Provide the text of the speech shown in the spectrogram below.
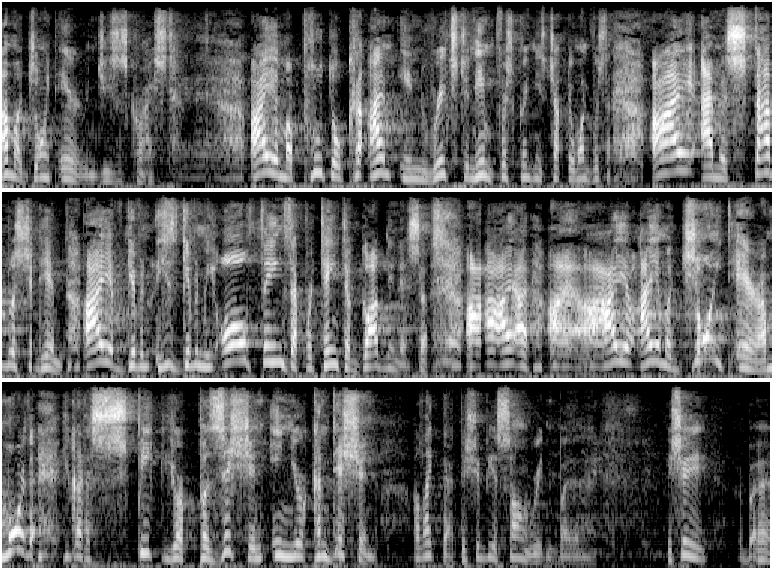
I'm a joint heir in Jesus Christ. I am a Pluto. I'm enriched in Him. 1 Corinthians chapter 1, verse 9. I am established in Him. I have given, He's given me all things that pertain to godliness. I, I, I, I, I am a joint heir. I'm more than, you got to speak your position in your condition. I like that. There should be a song written by that. It should, uh,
